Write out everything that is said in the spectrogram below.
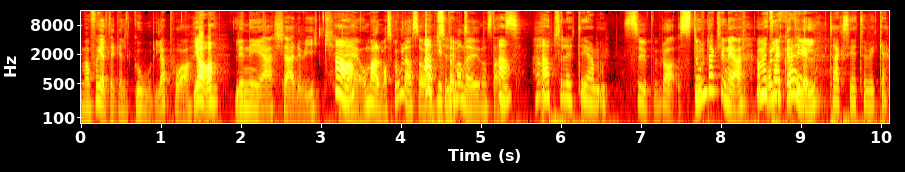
man får helt enkelt googla på ja. Linnea Kärdevik ja. eh, och Malmaskolan så absolut. hittar man dig någonstans. Ja, absolut, det gör man. Superbra. Stort mm. tack Linnea ja, och lycka själv. till! Tack så jättemycket.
